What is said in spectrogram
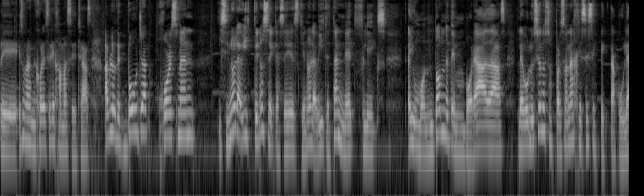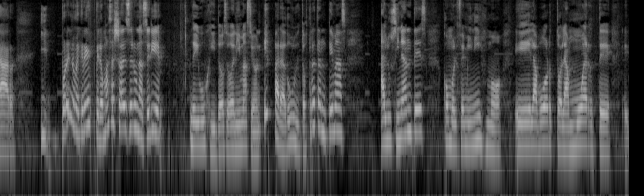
eh, es una de las mejores series jamás hechas. Hablo de Bojack Horseman, y si no la viste, no sé qué haces, que no la viste, está en Netflix. Hay un montón de temporadas, la evolución de esos personajes es espectacular. Y por ahí no me crees, pero más allá de ser una serie de dibujitos o de animación, es para adultos. Tratan temas alucinantes como el feminismo, eh, el aborto, la muerte, eh,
